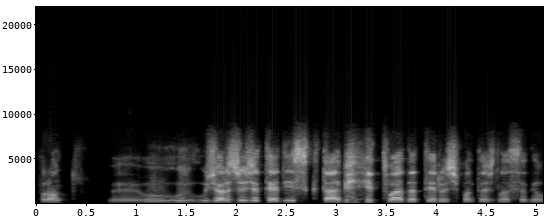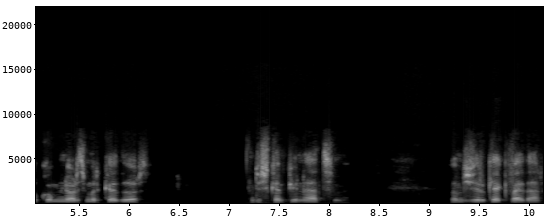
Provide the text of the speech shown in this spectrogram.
pronto. Uh, o, Jorge Jesus até disse que está habituado a ter os pontas de lança dele como melhores marcadores dos campeonatos. Vamos ver o que é que vai dar.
